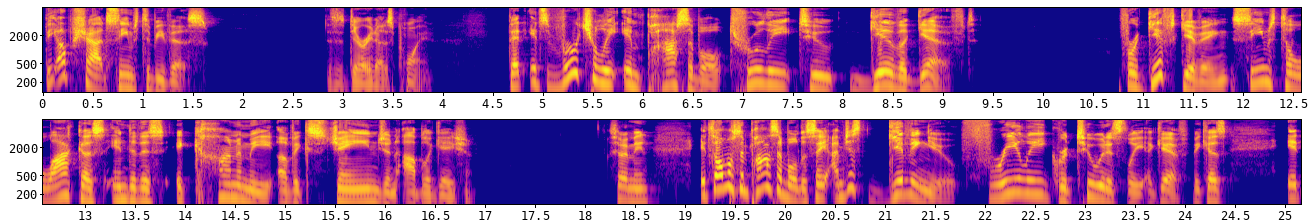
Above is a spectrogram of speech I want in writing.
The upshot seems to be this this is Derrida's point that it's virtually impossible truly to give a gift. For gift giving seems to lock us into this economy of exchange and obligation. So, I mean, it's almost impossible to say, I'm just giving you freely, gratuitously a gift because it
